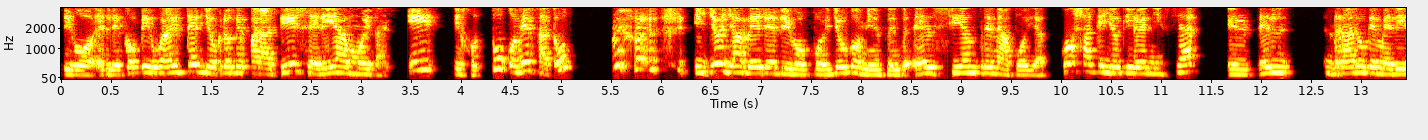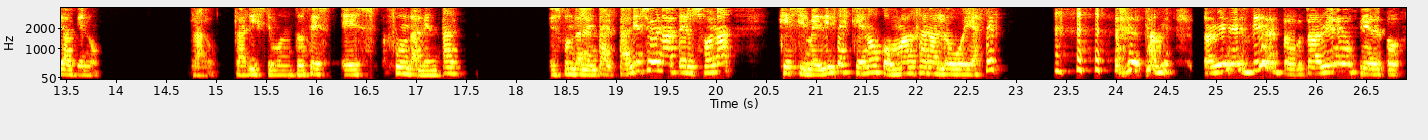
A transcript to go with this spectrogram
Digo, el de copywriter yo creo que para ti sería muy tal. Y dijo, tú comienza tú. y yo ya veré, digo, pues yo comienzo. él siempre me apoya. Cosa que yo quiero iniciar, él, raro que me diga que no. Claro, clarísimo. Entonces es fundamental. Es fundamental. También soy una persona que si me dices que no, con más ganas lo voy a hacer. también, es cierto, también es cierto.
